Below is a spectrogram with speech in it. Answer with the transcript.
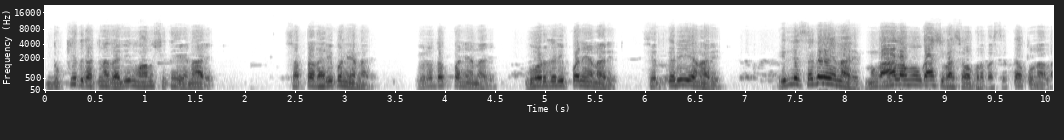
दुःखीत दुःखित घटना झाली माणूस इथे येणार आहे. सत्ताधारी पण येणार आहे. विरोधक पण येणार आहे. गोरगरीब पण येणार आहे. शेतकरी येणार आहे. इथले सगळे येणार आहेत. मग आला मग अशी भाषा वापरत असतात का कुणाला?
